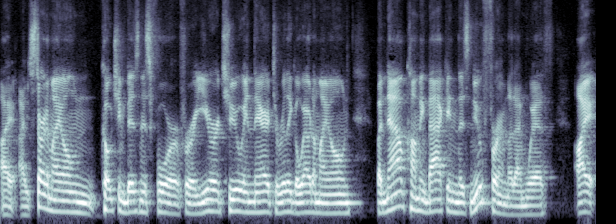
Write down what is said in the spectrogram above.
I, I started my own coaching business for for a year or two in there to really go out on my own. But now coming back in this new firm that I'm with, I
